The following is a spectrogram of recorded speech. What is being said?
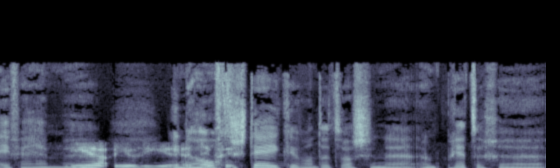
even hem Ja, jullie, in de hoogte steken. Want het was een, een prettige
